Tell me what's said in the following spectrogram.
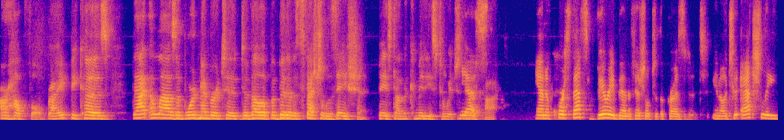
are helpful, right? Because that allows a board member to develop a bit of a specialization based on the committees to which they yes. assign. And of course, that's very beneficial to the president, you know, to actually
